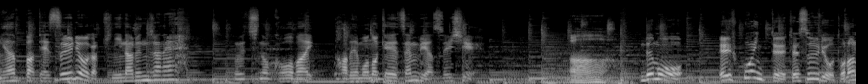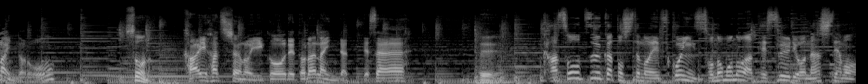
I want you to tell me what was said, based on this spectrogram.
やっぱ手数料が気になるんじゃね？うちの購買食べ物系全部安いし。あでも F コインって手数料取らないんだろ？あそうなの？開発者の意向で取らないんだってさ。え仮想通貨としての F コインそのものは手数料なしでも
